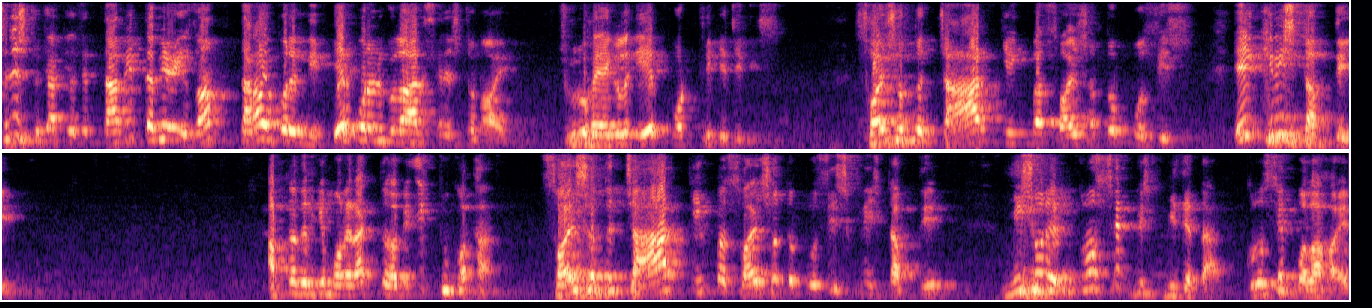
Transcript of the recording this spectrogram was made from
শ্রেষ্ঠ জাতি হচ্ছে তাবি তাবি ইজাম, তারাও করেননি। এরপরেরগুলো আর শ্রেষ্ঠ নয়। শুরু হয়ে গেল এরপর থেকে জিনিস। ছয় শত চার কিংবা ছয় শত পঁচিশ। এই খ্রিস্টাব্দে আপনাদেরকে মনে রাখতে হবে একটু কথা। ছয় শত চার কিংবা ছয় শত পঁচিশ খ্রিস্টাব্দে মিশরের ক্রোসেট বিজেতা, ক্রোসেট বলা হয়,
